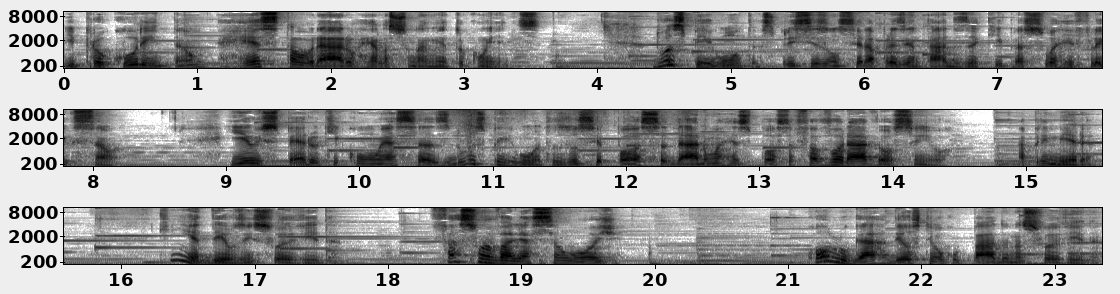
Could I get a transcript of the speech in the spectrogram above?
e procura então restaurar o relacionamento com eles. Duas perguntas precisam ser apresentadas aqui para sua reflexão. E eu espero que com essas duas perguntas você possa dar uma resposta favorável ao Senhor. A primeira: quem é Deus em sua vida? Faça uma avaliação hoje. Qual lugar Deus tem ocupado na sua vida?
